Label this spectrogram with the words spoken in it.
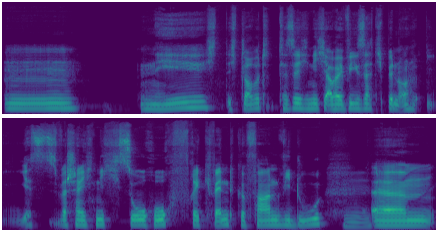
Mm, nee, ich, ich glaube tatsächlich nicht. Aber wie gesagt, ich bin auch jetzt wahrscheinlich nicht so hochfrequent gefahren wie du. Hm. Ähm,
